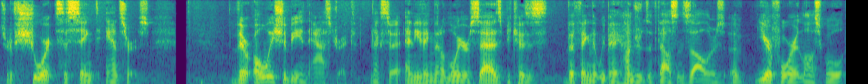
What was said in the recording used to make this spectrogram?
sort of short, succinct answers. There always should be an asterisk next to anything that a lawyer says because the thing that we pay hundreds of thousands of dollars a year for in law school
